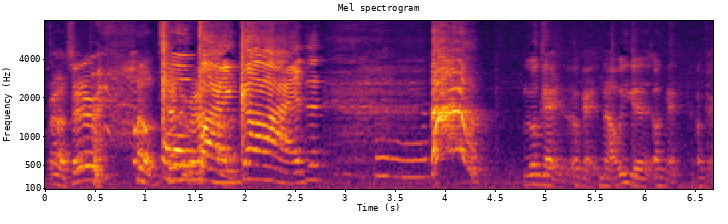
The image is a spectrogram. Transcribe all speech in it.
Bro, turn it around. Turn oh around. my god. Ah! Okay, okay. No, we good. Okay, okay.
